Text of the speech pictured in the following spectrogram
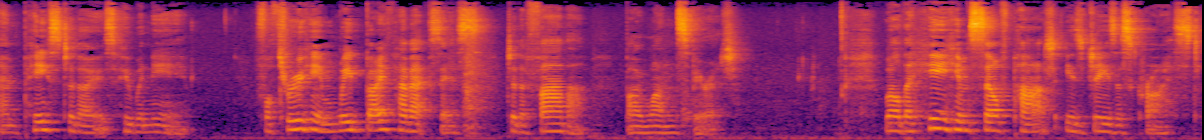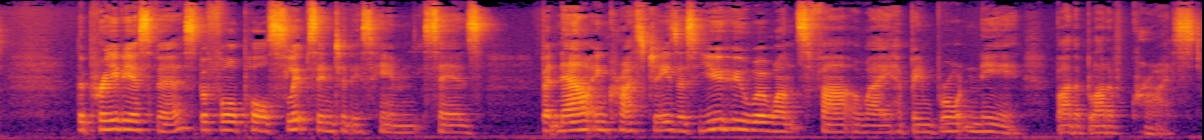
and peace to those who were near. For through him we both have access to the Father by one Spirit. Well, the He Himself part is Jesus Christ. The previous verse, before Paul slips into this hymn, says, But now in Christ Jesus, you who were once far away have been brought near by the blood of Christ.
